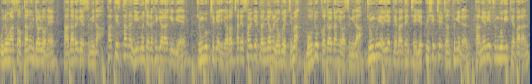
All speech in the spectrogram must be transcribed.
운용할 수 없다는 결론에 다다르게 했습니다. 파키스탄은 이 문제를 해결하기 위해 중국 측에 여러 차례 설계 변경을 요구했지만 모두 거절당해왔습니다. 중국에 의해 개발된 JF-17 전투기는 당연히 중국이 개발한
